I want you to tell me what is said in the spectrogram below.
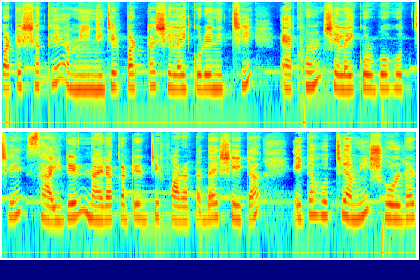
পার্টের সাথে আমি নিচের পার্টটা সেলাই করে নিচ্ছি। এখন সেলাই করব হচ্ছে সাইডের নাইরা কাটের যে ফাড়াটা দেয় সেইটা। এটা হচ্ছে আমি শোল্ডার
